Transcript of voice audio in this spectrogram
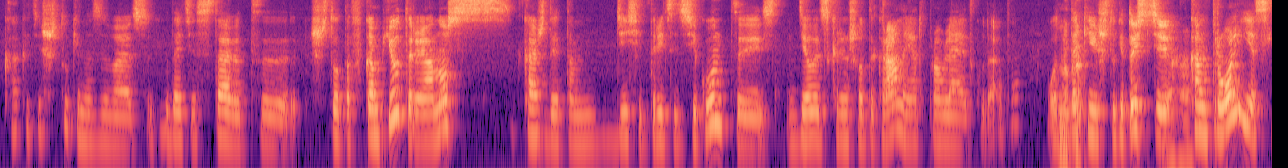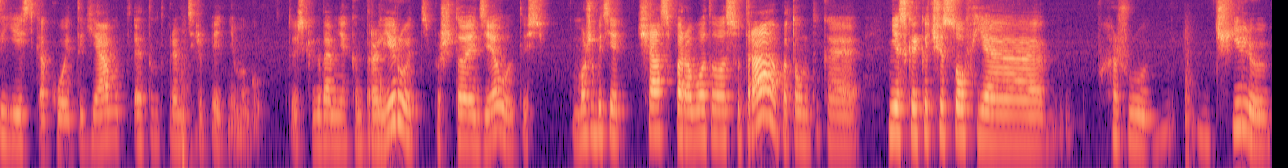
Как эти штуки называются? Когда тебе ставят э, что-то в компьютере, оно с... каждые там 10-30 секунд э, делает скриншот экрана и отправляет куда-то. Вот ну, такие как... штуки. То есть э, ага. контроль, если есть какой-то, я вот это вот прям терпеть не могу. То есть, когда меня контролируют, типа, что я делаю, то есть может быть, я час поработала с утра, а потом такая несколько часов я хожу, чилю,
